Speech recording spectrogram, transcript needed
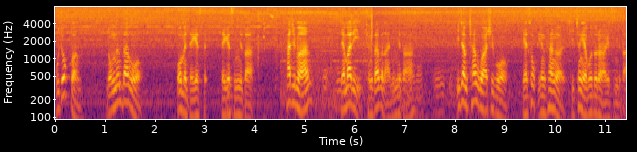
무조건 녹는다고 보면 되겠, 되겠습니다. 하지만 제 말이 정답은 아닙니다. 이 점 참고하시고 계속 영상을 시청해 보도록 하겠습니다.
